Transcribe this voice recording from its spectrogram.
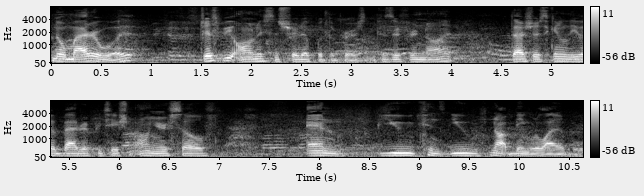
no matter what, just be honest and straight up with the person. Because if you're not, that's just gonna leave a bad reputation on yourself, and you can you not being reliable.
